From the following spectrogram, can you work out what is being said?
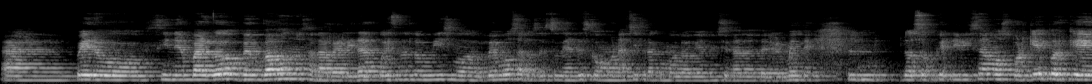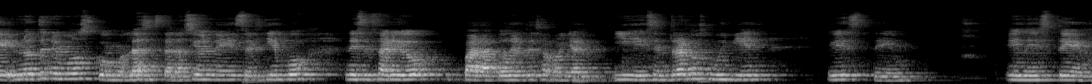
Ah, pero sin embargo, vámonos a la realidad, pues no es lo mismo. Vemos a los estudiantes como una cifra, como lo había mencionado anteriormente. Los objetivizamos, ¿por qué? Porque no tenemos como las instalaciones, el tiempo necesario para poder desarrollar y centrarnos muy bien este en este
